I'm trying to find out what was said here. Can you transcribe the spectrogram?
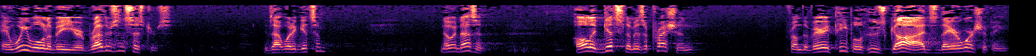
and we want to be your brothers and sisters. Is that what it gets them? No, it doesn't. All it gets them is oppression from the very people whose gods they are worshiping.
